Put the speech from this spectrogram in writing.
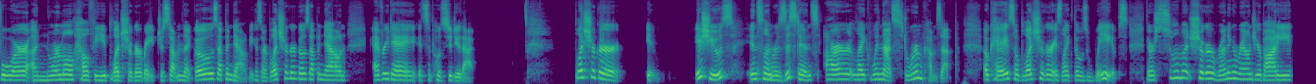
for a normal, healthy blood sugar rate, just something that goes up and down because our blood sugar goes up and down every day. It's supposed to do that. Blood sugar issues, insulin resistance, are like when that storm comes up. Okay, so blood sugar is like those waves. There's so much sugar running around your body,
